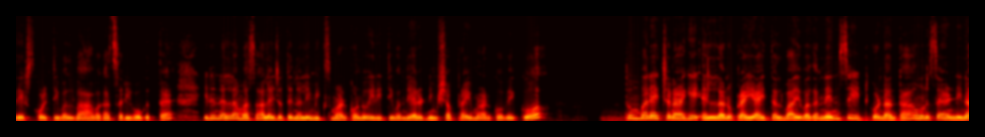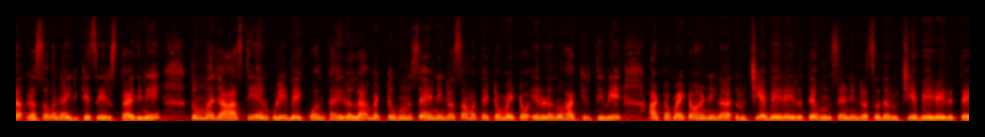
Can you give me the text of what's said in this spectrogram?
ಸೇರಿಸ್ಕೊಳ್ತೀವಲ್ವ? ಆವಾಗ ಸರಿ ಹೋಗುತ್ತೆ. ಇದನ್ನೆಲ್ಲ ಮಸಾಲೆ ಜೊತೆಯಲ್ಲಿ ಮಿಕ್ಸ್ ಮಾಡಿಕೊಂಡು ಈ ರೀತಿ ಒಂದೆರಡು ನಿಮಿಷ ಫ್ರೈ ಮಾಡ್ಕೋಬೇಕು. ತುಂಬಾ ಚೆನ್ನಾಗಿ ಎಲ್ಲನೂ ಫ್ರೈ ಆಯ್ತಲ್ವ? ಇವಾಗ ನೆನೆಸಿ ಇಟ್ಕೊಂಡಂತಹ ಹುಣಸೆ ಹಣ್ಣಿನ ರಸವನ್ನು ಇದಕ್ಕೆ ಸೇರಿಸ್ತಾ ಇದ್ದೀನಿ. ತುಂಬ ಜಾಸ್ತಿ ಏನು ಹುಳಿ ಬೇಕು ಅಂತ ಇರಲ್ಲ, ಬಟ್ ಹುಣಸೆ ಹಣ್ಣಿನ ರಸ ಮತ್ತು ಟೊಮೆಟೊ ಎರಡನ್ನೂ ಹಾಕಿರ್ತೀವಿ. ಆ ಟೊಮೆಟೊ ಹಣ್ಣಿನ ರುಚಿಯೇ ಬೇರೆ ಇರುತ್ತೆ, ಹುಣಸೆ ಹಣ್ಣಿನ ರಸದ ರುಚಿಯೇ ಬೇರೆ ಇರುತ್ತೆ.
